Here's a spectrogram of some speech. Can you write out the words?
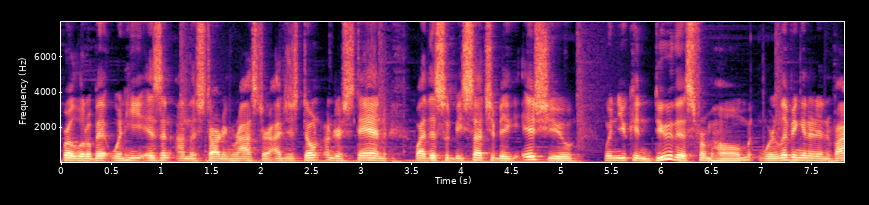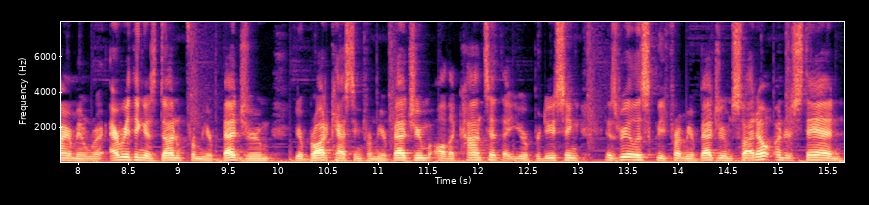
for a little bit when he isn't on the starting roster. I just don't understand why this would be such a big issue when you can do this from home. We're living in an environment where everything is done from your bedroom. You're broadcasting from your bedroom. All the content that you're producing is realistically from your bedroom. So I don't understand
